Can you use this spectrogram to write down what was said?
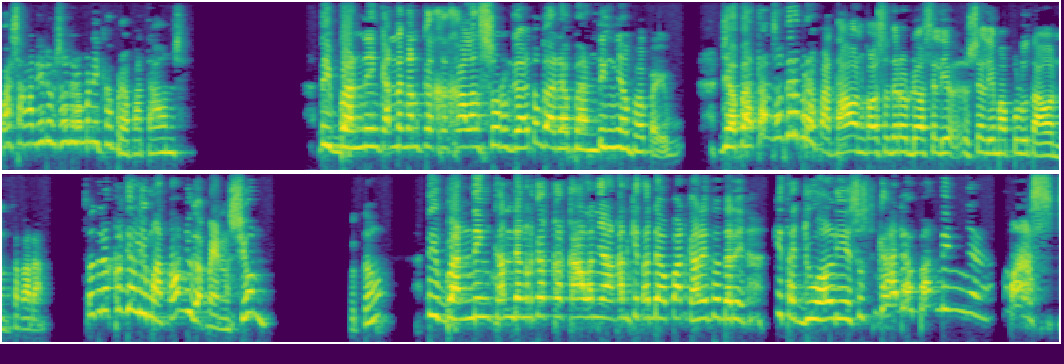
Pasangan hidup saudara menikah berapa tahun sih? Dibandingkan dengan kekekalan surga itu gak ada bandingnya Bapak Ibu. Jabatan saudara berapa tahun kalau saudara udah usia 50 tahun sekarang? Saudara kerja 5 tahun juga pensiun. Betul? dibandingkan dengan kekekalan yang akan kita dapatkan itu dari kita jual Yesus nggak ada bandingnya mas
